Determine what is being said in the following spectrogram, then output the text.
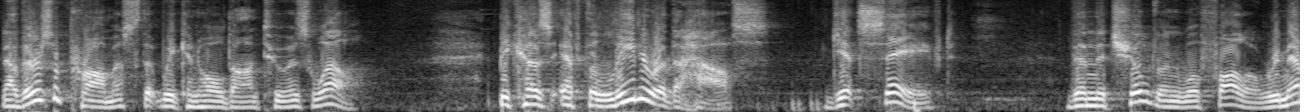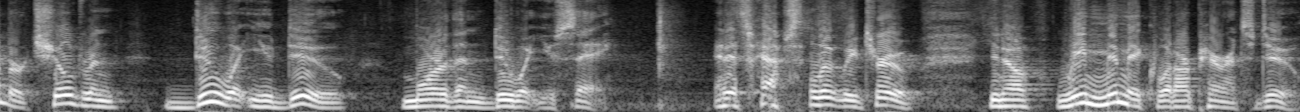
Now, there's a promise that we can hold on to as well. Because if the leader of the house gets saved, then the children will follow. Remember, children do what you do more than do what you say. And it's absolutely true. You know, we mimic what our parents do.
